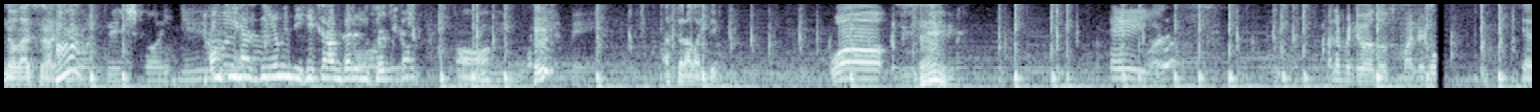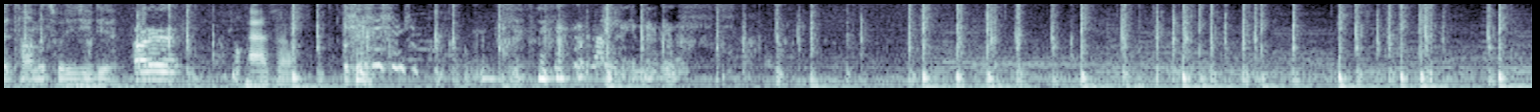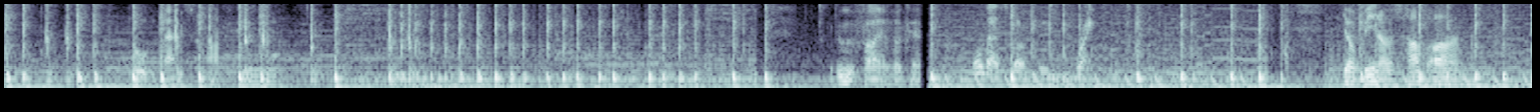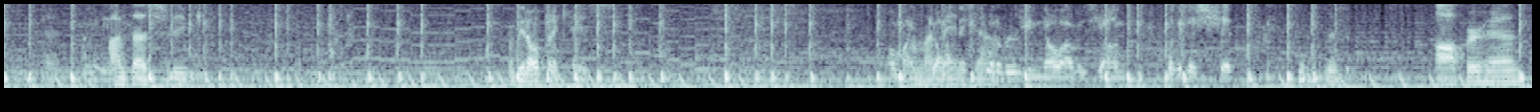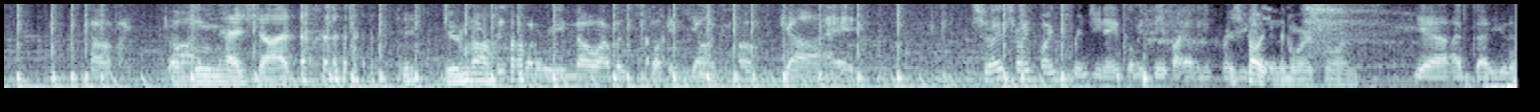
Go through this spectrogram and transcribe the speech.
No, that's not Huh? true. Monkey has DM me. He said I'm better than Surjaco. Aw. Hmm? I said I like dick. Whoa! Same. Hey! What? I never knew I loved minors. Yeah, Thomas, what did you do? Carter. You ass up. Okay. that's not cool. Ooh, five. Okay. All that stuff is right. Yo, Beanos, hop on. Antas League. I'm gonna open a case. Oh my my god, main this is account. whatever you know I was young. Look at this shit. This upper hand. Oh my A god. boom headshot. Your mom. This is whatever you know I was fucking young. Oh god. Should I try and find cringy names? Let me see if I have any cringy There's probably names. even worse ones. Yeah, I bet you there.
